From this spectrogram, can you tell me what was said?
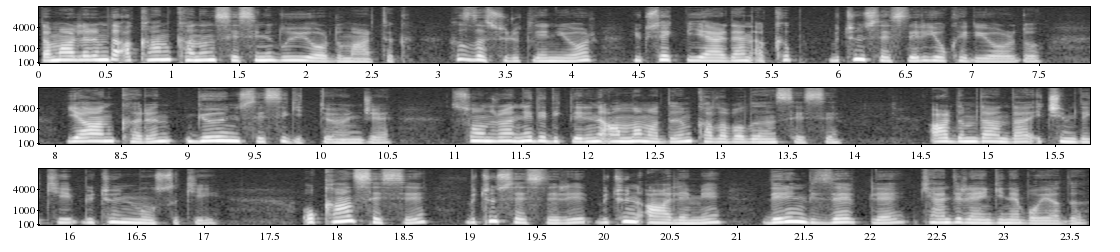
Damarlarımda akan kanın sesini duyuyordum artık. Hızla sürükleniyor, yüksek bir yerden akıp bütün sesleri yok ediyordu. Yağan karın, göğün sesi gitti önce.'' Sonra ne dediklerini anlamadığım kalabalığın sesi. Ardımdan da içimdeki bütün musiki. O kan sesi bütün sesleri, bütün alemi derin bir zevkle kendi rengine boyadı.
